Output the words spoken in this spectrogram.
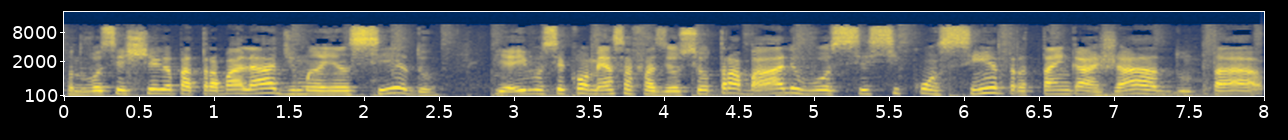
quando você chega para trabalhar de manhã cedo, e aí você começa a fazer o seu trabalho, você se concentra, está engajado, está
